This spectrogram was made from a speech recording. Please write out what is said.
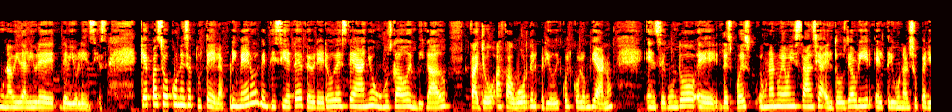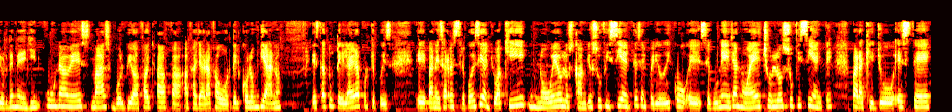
una vida libre de, de violencias. ¿Qué pasó con esa tutela? Primero, el 27 de febrero de este año, un juzgado de Envigado falló a favor del periódico El Colombiano. En segundo, eh, después, una nueva instancia, el 2 de abril, el Tribunal Superior de Medellín una vez más volvió a, fa- a fa- a fallar a favor del colombiano. Esta tutela era porque, pues, eh, Vanessa Restrepo decía, yo aquí no veo los cambios suficientes, el periódico, eh, según ella, no ha hecho lo suficiente para que yo esté,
